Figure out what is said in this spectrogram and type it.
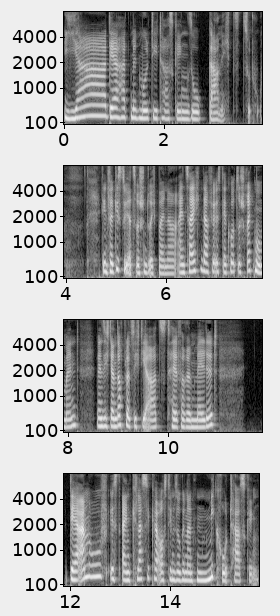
Ja, der hat mit Multitasking so gar nichts zu tun. Den vergisst du ja zwischendurch beinahe. Ein Zeichen dafür ist der kurze Schreckmoment, wenn sich dann doch plötzlich die Arzthelferin meldet. Der Anruf ist ein Klassiker aus dem sogenannten Mikrotasking.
